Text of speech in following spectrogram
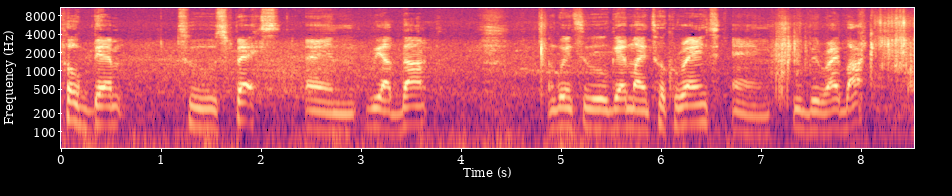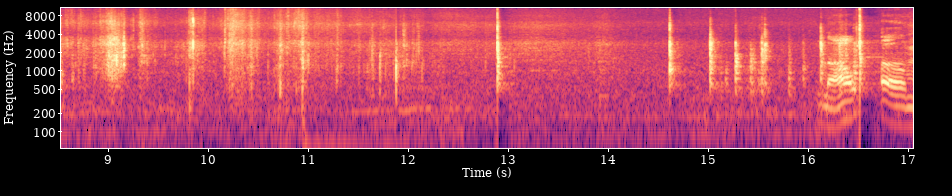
torque them to specs and we are done. I'm going to get my torque wrench and we'll be right back now um,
